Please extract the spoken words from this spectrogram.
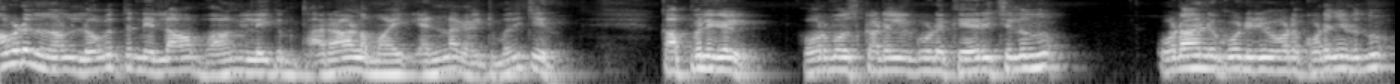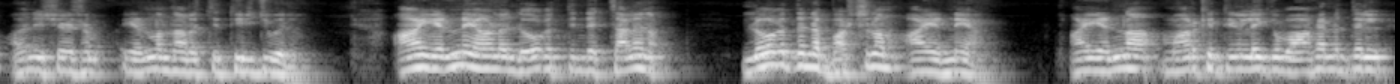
അവിടെ നിന്നാണ് ലോകത്തിന്റെ എല്ലാ ഭാഗങ്ങളിലേക്കും ധാരാളമായി എണ്ണ കയറ്റുമതി ചെയ്യുന്നത്. കപ്പലുകൾ ഹോർമോസ് കടലിൽ കൂടെ കയറി ചെല്ലുന്നു. കോടാനുകോടി അവിടെ കുടഞ്ഞിടുന്നു. അതിനുശേഷം എണ്ണ നിറച്ച് തിരിച്ചു വരുന്നു. ആ എണ്ണയാണ് ലോകത്തിന്റെ ചലനം. ലോകത്തിന്റെ ഭക്ഷണം ആ എണ്ണയാണ്. ആ എണ്ണ മാർക്കറ്റുകളിലേക്ക് വാഹനത്തിൽ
